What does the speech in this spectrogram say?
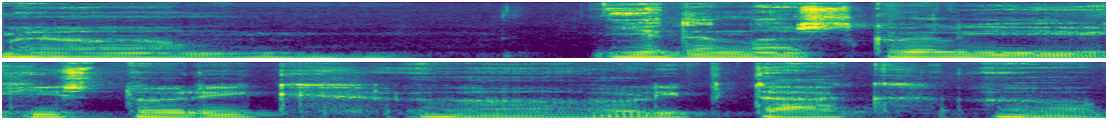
Um, jeden náš skvelý historik uh, Lipták uh,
